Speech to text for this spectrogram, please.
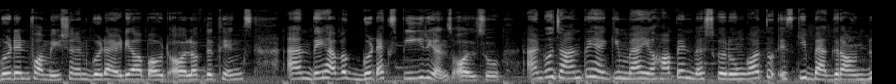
good information and good idea about all of the things and they have a good experience also and वो जानते हैं कि मैं यहाँ पर इन्वेस्ट करूँगा तो इसकी बैकग्राउंड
